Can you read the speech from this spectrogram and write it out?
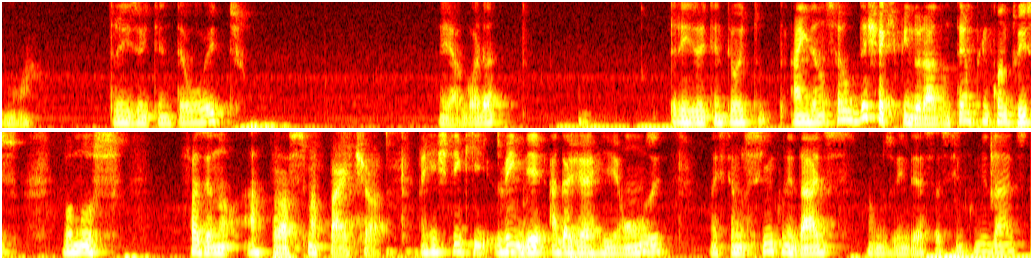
Vamos lá. 3,88. E agora 3,88 ainda não saiu. Deixa aqui pendurado um tempo. Enquanto isso, vamos fazendo a próxima parte. Ó. A gente tem que vender HGR11. Nós temos 5 unidades. Vamos vender essas 5 unidades.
